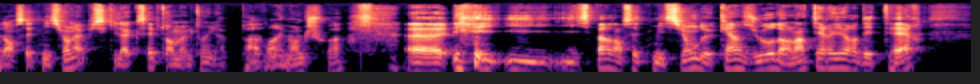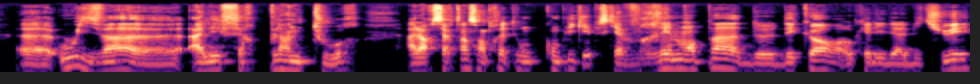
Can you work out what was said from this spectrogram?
dans cette mission-là, puisqu'il accepte, en même temps, il n'a pas vraiment le choix. Euh, et il, il se part dans cette mission de 15 jours dans l'intérieur des terres, où il va aller faire plein de tours. Alors, certains sont très com- compliqués, puisqu'il n'y a vraiment pas de décor auquel il est habitué,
